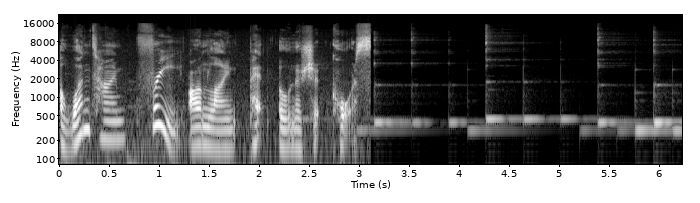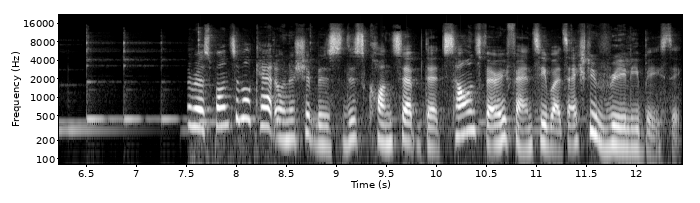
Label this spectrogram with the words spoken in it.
a one-time free online pet ownership course. Responsible cat ownership is this concept that sounds very fancy, but it's actually really basic.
